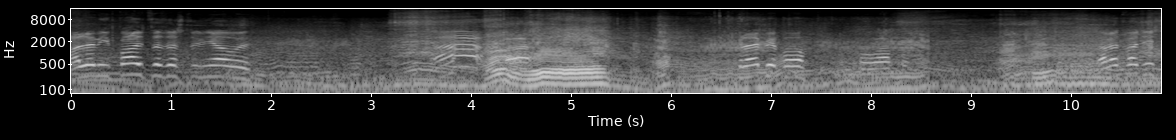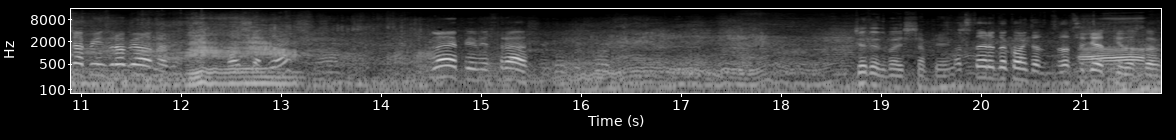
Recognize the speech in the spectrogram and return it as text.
Ale mi palce zesztywniały. A! Sklepie po, po łapę. Ale 25 zrobione. 25? Sklepie mnie strasznie. Gdzie te 25? No 4 do końca, za 30 dostałem.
